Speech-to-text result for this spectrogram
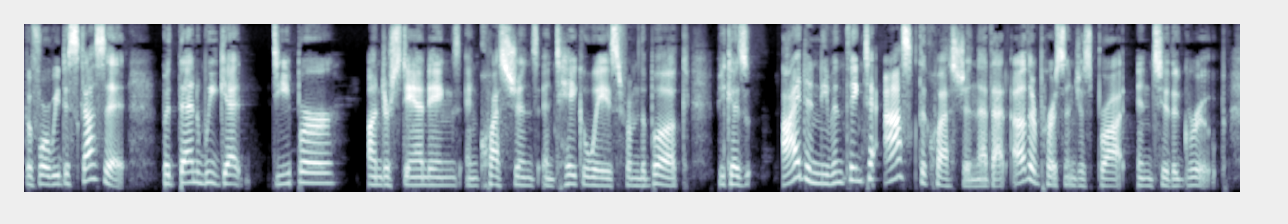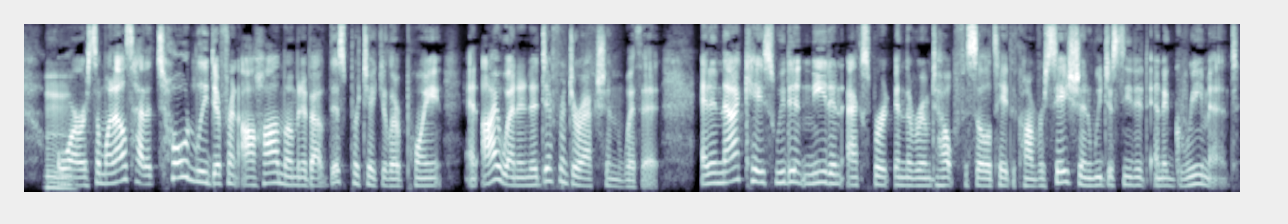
before we discuss it. But then we get deeper understandings and questions and takeaways from the book because I didn't even think to ask the question that that other person just brought into the group. Mm. Or someone else had a totally different aha moment about this particular point, and I went in a different direction with it. And in that case, we didn't need an expert in the room to help facilitate the conversation. We just needed an agreement.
